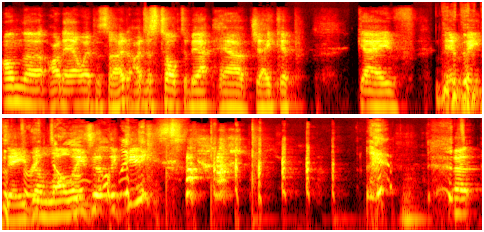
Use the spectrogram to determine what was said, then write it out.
on the on our episode. I just talked about how Jacob gave the MVD the, three lollies at the gigs. but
